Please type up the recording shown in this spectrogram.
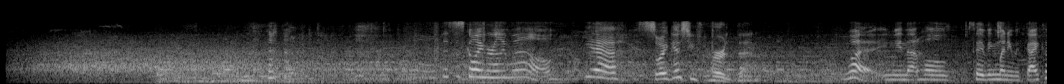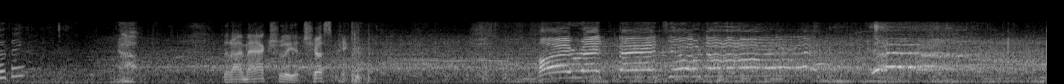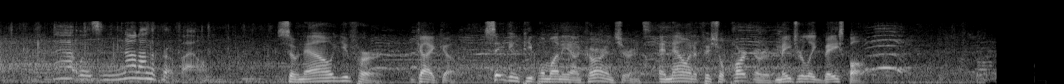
This is going really well. Yeah, so I guess you've heard then. What? You mean that whole saving money with Geico thing? No. That I'm actually a chess painter. Pirate fans That was not on the profile. So now you've heard. Geico, saving people money on car insurance, and now an official partner of Major League Baseball.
